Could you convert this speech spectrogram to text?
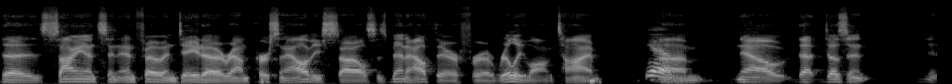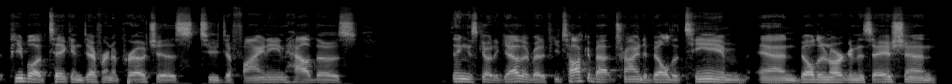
the science and info and data around personality styles has been out there for a really long time. Yeah. Um, now that doesn't people have taken different approaches to defining how those things go together. But if you talk about trying to build a team and build an organization,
